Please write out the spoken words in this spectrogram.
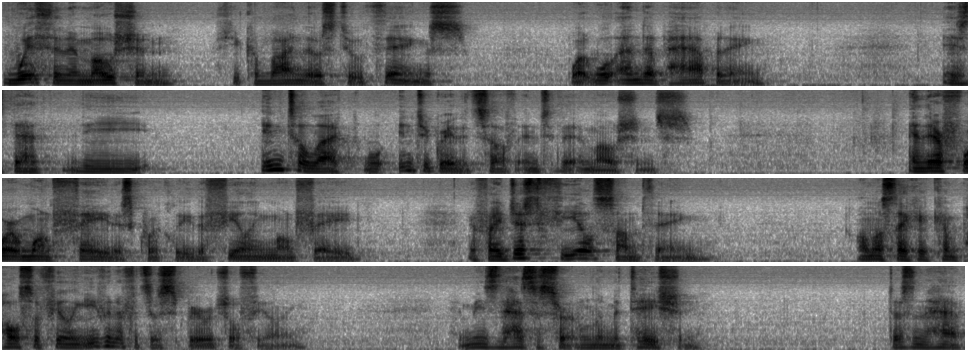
with an emotion, if you combine those two things, what will end up happening is that the intellect will integrate itself into the emotions. And therefore, it won't fade as quickly. The feeling won't fade. If I just feel something, almost like a compulsive feeling, even if it's a spiritual feeling, it means it has a certain limitation. It doesn't have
